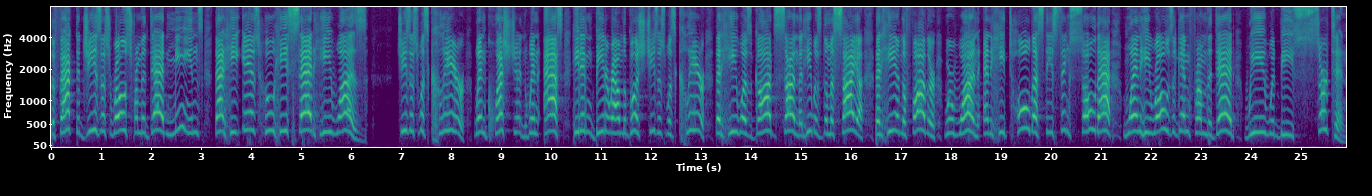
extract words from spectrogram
The fact that Jesus rose from the dead means that he is who he said he was. Jesus was clear when questioned, when asked. He didn't beat around the bush. Jesus was clear that he was God's son, that he was the Messiah, that he and the Father were one. And he told us these things so that when he rose again from the dead, we would be certain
